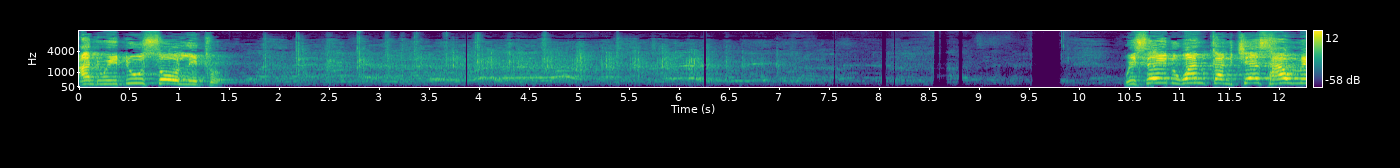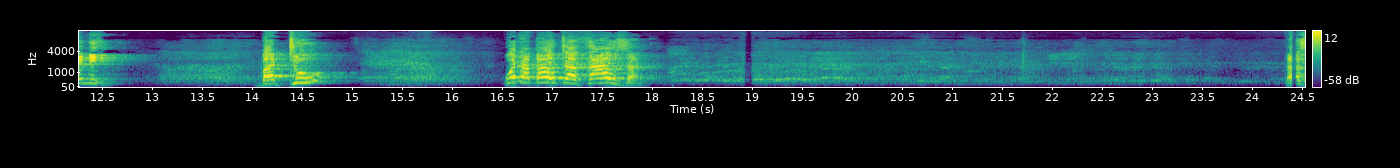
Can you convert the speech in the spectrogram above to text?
and we do so little. We said one can chase how many? But two? What about a thousand? That's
